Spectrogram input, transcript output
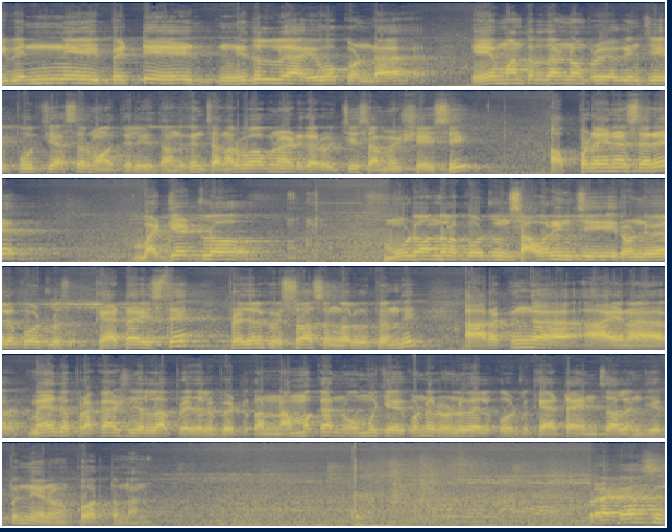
ఇవన్నీ పెట్టి నిధులు ఇవ్వకుండా ఏ మంత్రదండం ఉపయోగించి పూర్తి చేస్తారో మాకు తెలియదు. అందుకని చంద్రబాబు నాయుడు గారు వచ్చి సమీక్ష చేసి అప్పుడైనా సరే బడ్జెట్లో మూడు వందల కోట్లను సవరించి రెండు వేల కోట్లు కేటాయిస్తే ప్రజలకు విశ్వాసం కలుగుతుంది. ఆ రకంగా ఆయన మీద ప్రకాశం జిల్లా ప్రజలు పెట్టుకున్న నమ్మకాన్ని ఒమ్ము చేయకుండా రెండు వేల కోట్లు కేటాయించాలని చెప్పి నేను కోరుతున్నాను. ప్రకాశం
